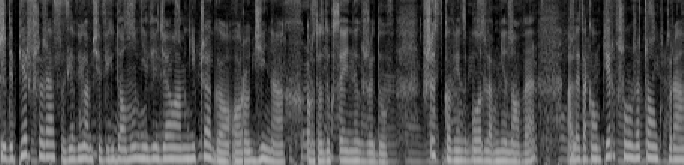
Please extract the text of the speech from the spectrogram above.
Kiedy pierwszy raz zjawiłam się w ich domu, nie wiedziałam niczego o rodzinach ortodoksyjnych Żydów. Wszystko więc było dla mnie nowe, ale taką pierwszą rzeczą, która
